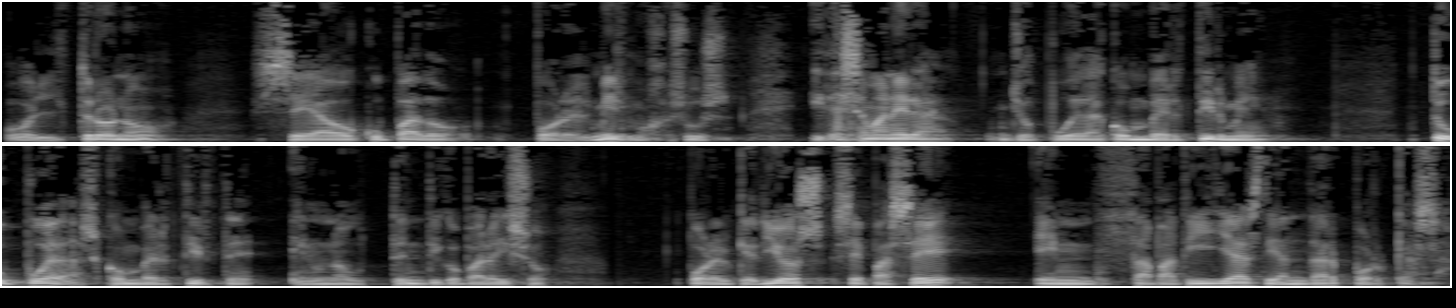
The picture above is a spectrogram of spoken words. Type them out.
o el trono sea ocupado por el mismo Jesús. Y de esa manera yo pueda convertirme, tú puedas convertirte en un auténtico paraíso por el que Dios se pase en zapatillas de andar por casa.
